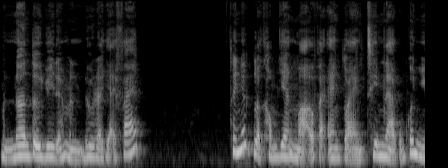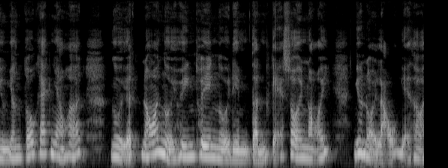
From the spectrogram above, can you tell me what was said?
mình nên tư duy để mình đưa ra giải pháp thứ nhất là không gian mở và an toàn, team nào cũng có nhiều nhân tố khác nhau hết. Người ít nói, người huyên thuyên, người điềm tĩnh, kẻ sôi nổi, như nồi lẩu vậy thôi.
